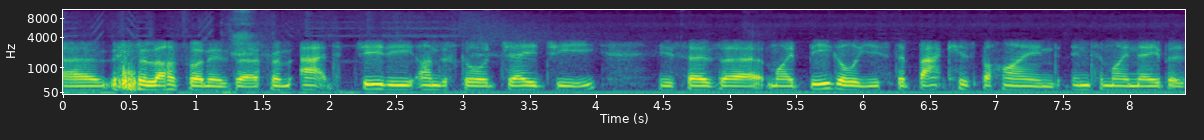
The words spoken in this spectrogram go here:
Uh, the last one is uh, from at GD underscore JG. He says, uh, My beagle used to back his behind into my neighbour's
